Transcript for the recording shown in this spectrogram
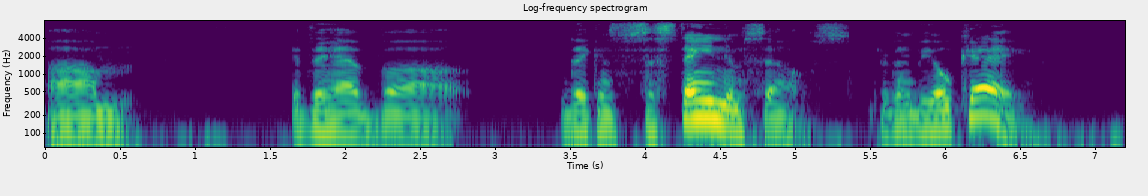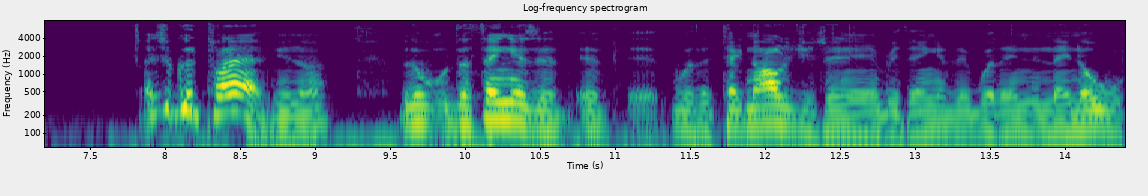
um, if they have, uh, they can sustain themselves, they're going to be okay. It's a good plan, you know. But the, the thing is, if, if, if with the technology and everything, where they and they know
